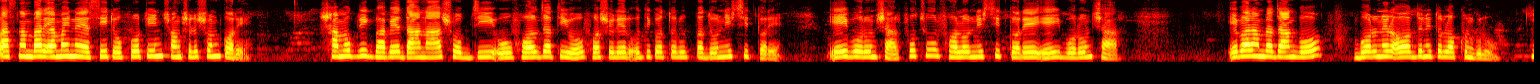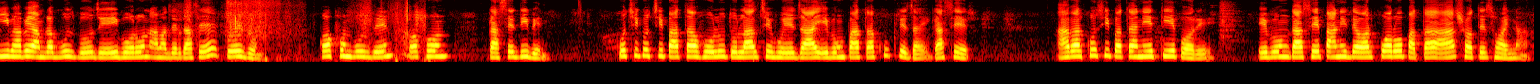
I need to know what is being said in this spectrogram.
পাঁচ নাম্বার অ্যামাইনো অ্যাসিড ও প্রোটিন সংশ্লেষণ করে। সামগ্রিকভাবে দানা, সবজি ও ফল জাতীয় ফসলের অধিকতর উৎপাদন নিশ্চিত করে। এই বোরন সার, প্রচুর ফলন নিশ্চিত করে এই বোরন সার। এবার আমরা জানব বোরনের অভাবজনিত লক্ষণগুলো। কীভাবে আমরা বুঝব যে এই বোরন আমাদের গাছে প্রয়োজন? কখন বুঝবেন? কখন গাছে দিবেন? কচি কচি পাতা হলুদ ও লালচে হয়ে যায় এবং পাতা কুকড়ে যায় গাছের। আবার কচি পাতা নেতিয়ে পড়ে এবং গাছে পানি দেওয়ার পরও পাতা আর সতেজ হয় না।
